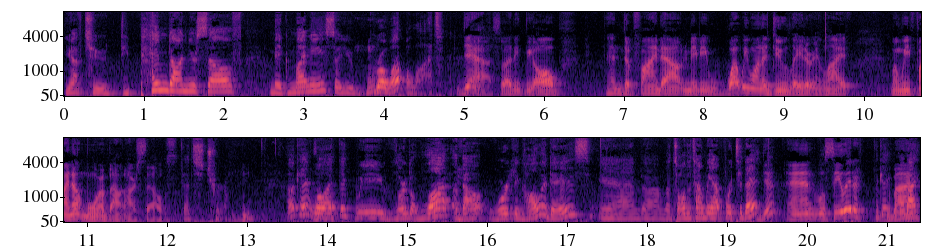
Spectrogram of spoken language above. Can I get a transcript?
You have to depend on yourself, make money, so you mm-hmm. grow up a lot. Yeah, so I think we all tend to find out maybe what we want to do later in life when we find out more about ourselves. That's true. Mm-hmm. Okay, well, I think we learned a lot about working holidays, and um, that's all the time we have for today. Yeah, and we'll see you later. Okay, Goodbye. bye.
